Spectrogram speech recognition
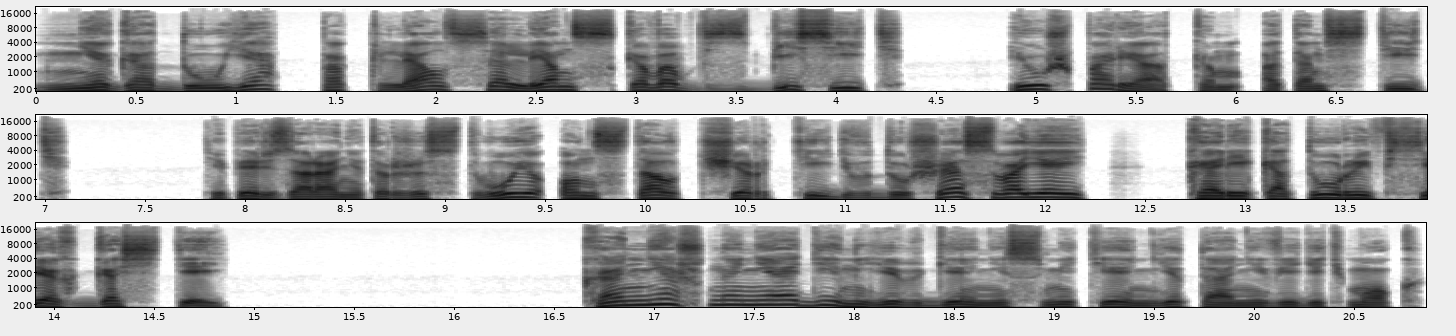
негодуя, поклялся Ленского взбесить и уж порядком отомстить. Теперь, заранее торжествуя, он стал чертить в душе своей карикатуры всех гостей. Конечно, ни один Евгений смятенье-то не видеть мог.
